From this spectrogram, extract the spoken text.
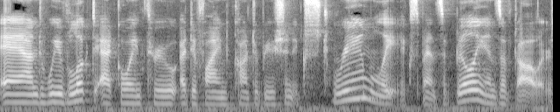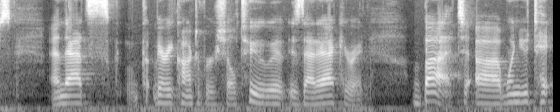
And we've looked at going through a defined contribution, extremely expensive, billions of dollars. And that's very controversial too. Is that accurate? But uh, when you ta-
